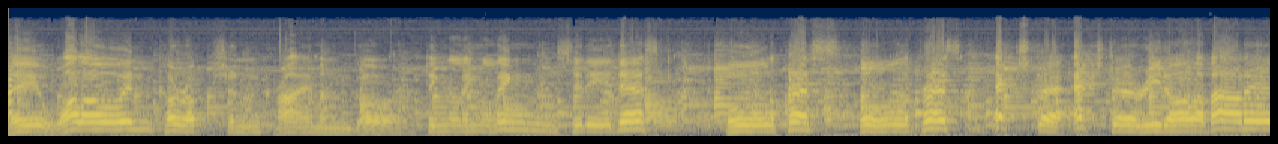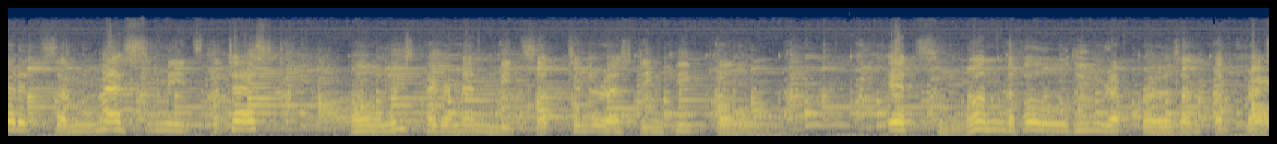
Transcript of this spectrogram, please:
They wallow in corruption, crime, and gore. Ting-a-ling-ling, city desk. Pull the press, pull the press. Extra, extra, read all about it. It's a mess, meets the test. Oh, newspapermen meet such interesting people. It's wonderful to represent the press.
